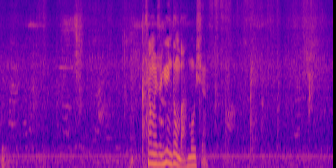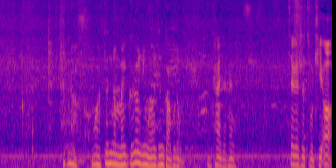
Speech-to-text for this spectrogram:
鬼？上面是运动吧，Motion。我真的没搞懂，英文真搞不懂。你看一下，看，一下，这个是主题二，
